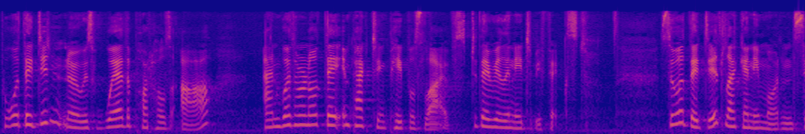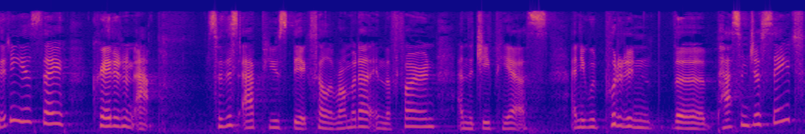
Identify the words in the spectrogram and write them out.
But what they didn't know is where the potholes are and whether or not they're impacting people's lives. Do they really need to be fixed? So, what they did, like any modern city, is they created an app. So, this app used the accelerometer in the phone and the GPS, and you would put it in the passenger seat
